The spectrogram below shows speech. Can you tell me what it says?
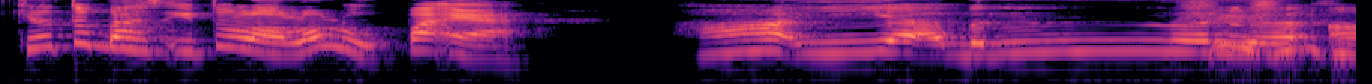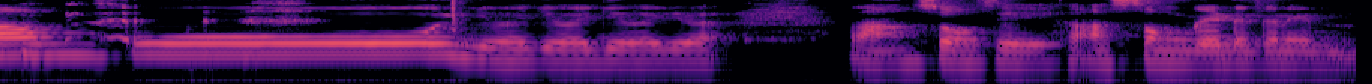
Kita tuh bahas itu loh, lo lupa ya? Hah iya bener ya ampun Gila gila gila gila Langsung sih langsung gue dengerin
